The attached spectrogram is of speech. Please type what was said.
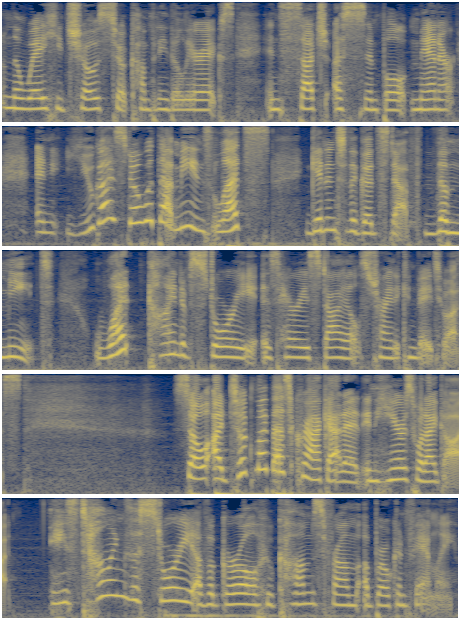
and the way he chose to accompany the lyrics in such a simple manner. And you guys know what that means. Let's get into the good stuff the meat. What kind of story is Harry Styles trying to convey to us? So I took my best crack at it, and here's what I got. He's telling the story of a girl who comes from a broken family,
